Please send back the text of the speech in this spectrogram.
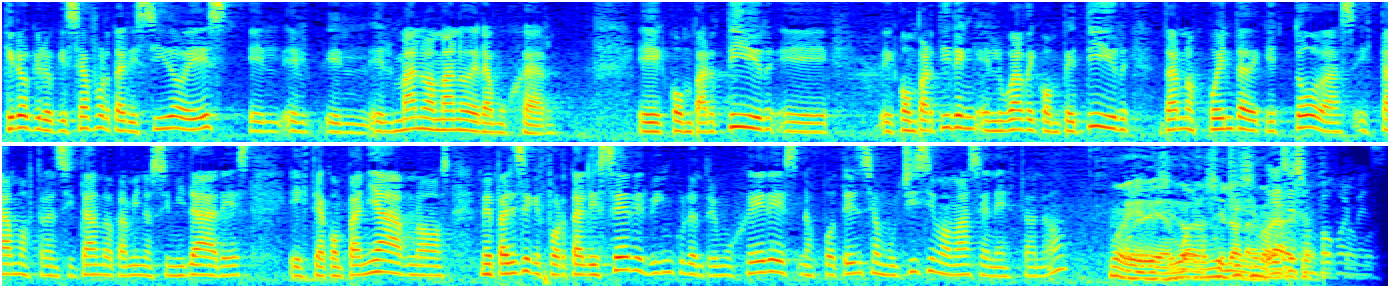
creo que lo que se ha fortalecido es el, mano a mano de la mujer. Eh, compartir, eh, eh, compartir en, lugar de competir, darnos cuenta de que todas estamos transitando caminos similares, este, acompañarnos. Me parece que fortalecer el vínculo entre mujeres nos potencia muchísimo más en esto, ¿no? Muy bien, bueno, Ese es un poco el mensaje.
